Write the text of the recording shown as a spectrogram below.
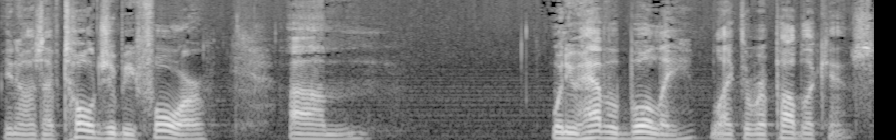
You know, as I've told you before, um, when you have a bully like the Republicans,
